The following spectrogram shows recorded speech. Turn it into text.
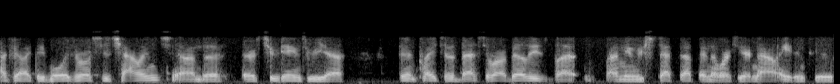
I feel like they've always rose to the challenge. Um, the, there's two games we uh, didn't play to the best of our abilities, but I mean we stepped up and we're here now, eight and two.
